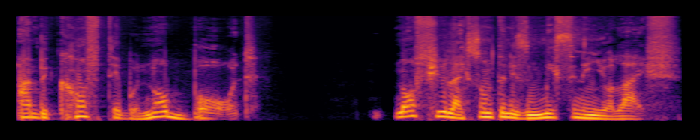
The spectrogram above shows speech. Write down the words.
and be comfortable, not bored, not feel like something is missing in your life.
